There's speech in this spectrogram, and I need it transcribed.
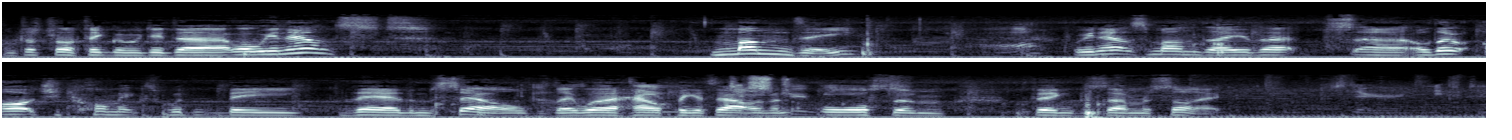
I'm just trying to think when we did. Uh, well, we announced Monday. We announced Monday that uh, although Archie Comics wouldn't be there themselves, they were helping us out with an awesome thing for Summer Sonic. Because they're nifty.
